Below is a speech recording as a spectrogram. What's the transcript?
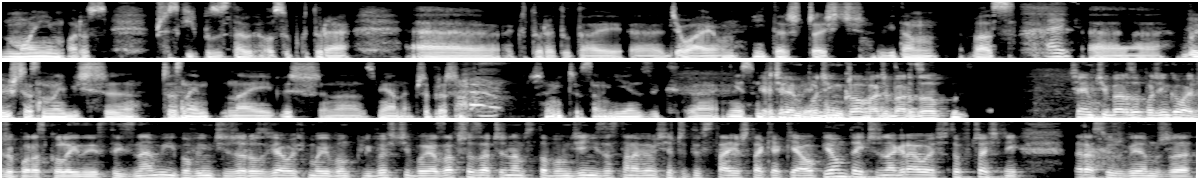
moim oraz wszystkich pozostałych osób, które, e, które tutaj e, działają i też cześć, witam was, e, bo już czas na najbliższy, czas naj, najwyższy na zmianę, przepraszam, że mi czasami język nie jestem Ja chciałem podziękować bardzo. Chciałem Ci bardzo podziękować, że po raz kolejny jesteś z nami i powiem Ci, że rozwiałeś moje wątpliwości, bo ja zawsze zaczynam z Tobą dzień i zastanawiam się, czy Ty wstajesz tak jak ja o piątej, czy nagrałeś to wcześniej. Teraz już wiem, że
